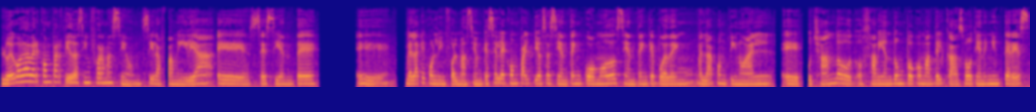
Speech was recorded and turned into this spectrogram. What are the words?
Luego de haber compartido esa información, si la familia eh, se siente, eh, ¿verdad? Que con la información que se le compartió se sienten cómodos, sienten que pueden, ¿verdad? Continuar eh, escuchando o, sabiendo un poco más del caso o tienen interés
